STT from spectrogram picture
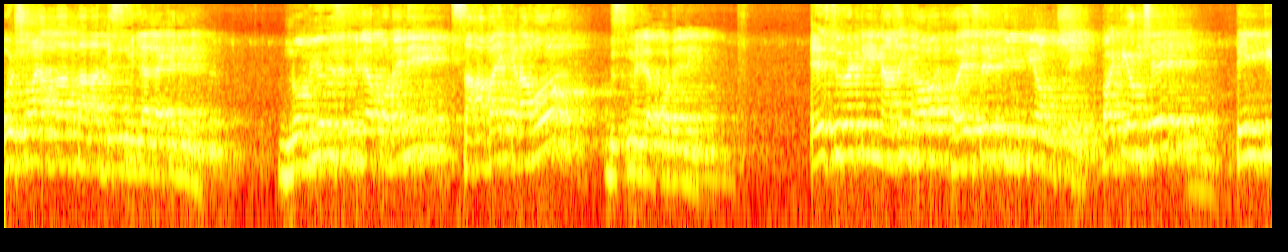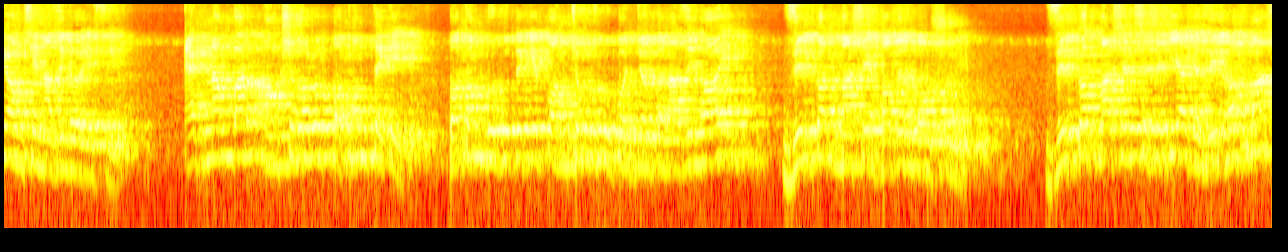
ওই সময় আল্লাহ তাআলা বিসমিল্লাহ লেখেননি। নবীও বিসমিল্লাহ পড়েনি সাহাবাই কেরামও বিসমিল্লাহ পড়েনি। এই সূরাটি নাজিল হয়েছে তিনটি অংশে। কয়টি অংশে? তিনটি অংশে নাজিল হয়েছে। এক নাম্বার অংশ হলো প্রথম থেকে। প্রথম রুকু থেকে পঞ্চম রুকু পর্যন্ত নাজিল হয় জিলকত মাসে হজের মৌসুমে। জিলকত মাসের শেষে কি আসে? জিলহজ মাস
